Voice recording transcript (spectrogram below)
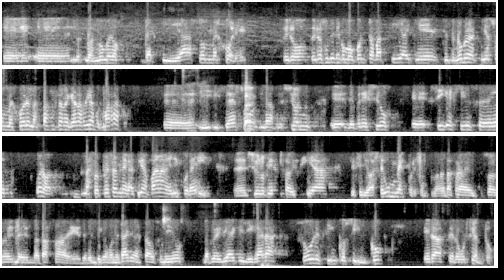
eh, eh, los, números de actividad son mejores, pero pero eso tiene como contrapartida que si los números de actividad son mejores, las tasas se van a quedar arriba por más rato. y, y si a eso la presión de precios sigue sin ceder bueno, las sorpresas negativas van a venir por ahí. Eh, si uno piensa hoy día, que se lleva hace un mes, por ejemplo, la tasa de, la tasa de, política monetaria en Estados Unidos, la probabilidad de que llegara sobre 5,5 era 0%. O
